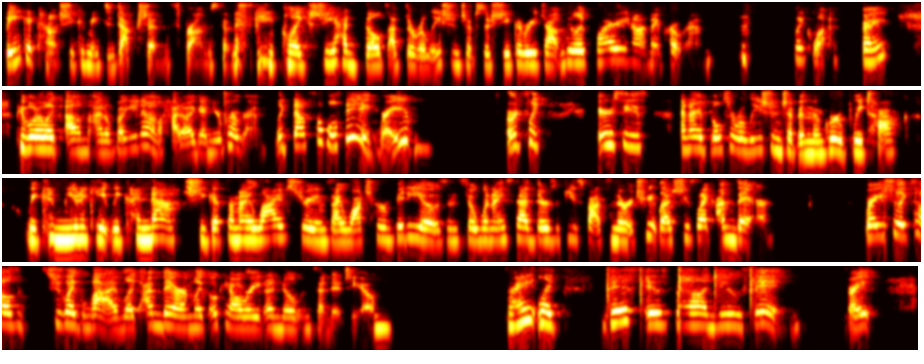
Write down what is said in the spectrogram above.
bank account she could make deductions from, so to speak. Like she had built up the relationship so she could reach out and be like, why are you not in my program? like what? Right? People are like, um, I don't fucking know. How do I get in your program? Like that's the whole thing, right? Or it's like, Airsies, and I've built a relationship in the group. We talk, we communicate, we connect. She gets on my live streams. I watch her videos. And so when I said there's a few spots in the retreat list, she's like, I'm there. Right? She like tells, she's like live, like, I'm there. I'm like, okay, I'll write a note and send it to you. Right? Like, this is the new thing. Right?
